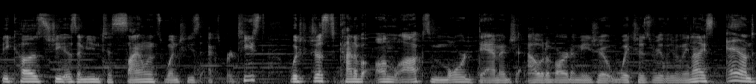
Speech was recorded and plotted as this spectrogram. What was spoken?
Because she is immune to silence when she's expertise which just kind of unlocks more damage out of Artemisia which is really really nice and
